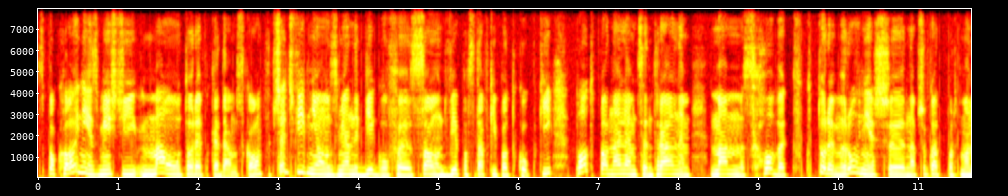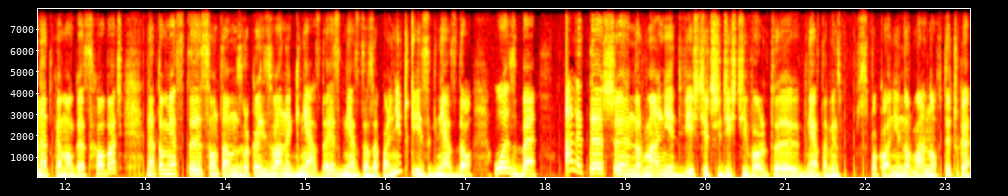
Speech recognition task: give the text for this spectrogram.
spokojnie zmieści małą torebkę damską. Przed dźwignią zmiany biegów e, są dwie podstawki pod kubki. Pod panelem centralnym mam schowek, w którym również e, na przykład portmonetkę mogę schować. Natomiast są tam zlokalizowane gniazda. Jest gniazdo zapalniczki, jest gniazdo USB, ale też y, normalnie 230 V y, gniazda, więc spokojnie normalną wtyczkę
